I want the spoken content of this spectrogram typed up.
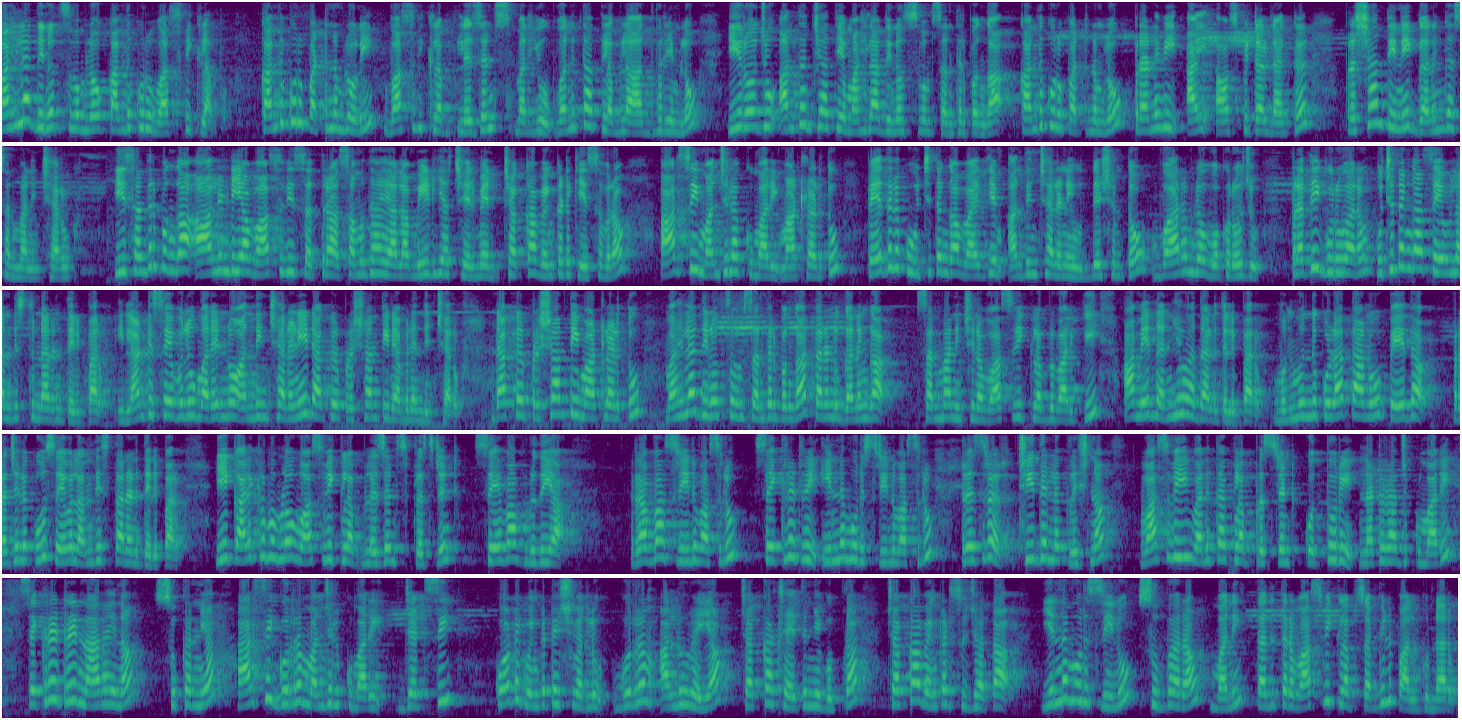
మహిళా దినోత్సవంలో కందుకూరు వాసవి క్లబ్. కందుకూరు పట్టణంలోని వాసవి క్లబ్ లెజెండ్స్ మరియు వనితా క్లబ్ల ఆధ్వర్యంలో ఈరోజు అంతర్జాతీయ మహిళా దినోత్సవం సందర్భంగా కందుకూరు పట్టణంలో ప్రణవి ఐ హాస్పిటల్ డాక్టర్ ప్రశాంతిని ఘనంగా సన్మానించారు. ఈ సందర్భంగా ఆల్ ఇండియా వాసవి సత్ర సముదాయాల media chairman Chakka Venkata Keshava Rao RC Manjula Kumari మాట్లాడుతూ పేదలకు ఉచితంగా వైద్యం అందించాలనే ఉద్దేశంతో వారంలో ఒకరోజు ప్రతి గురువారం ఉచితంగా సేవలు అందిస్తున్నారని తెలిపారు. ఇలాంటి సేవలు మరెన్నో అందించాలని డాక్టర్ ప్రశాంతిని అభినందించారు. డాక్టర్ ప్రశాంతి మాట్లాడుతూ మహిళా దినోత్సవం సందర్భంగా తనను ఘనంగా సన్మానించిన వాసవి క్లబ్ వారికి ఆమె ధన్యవాదాలు తెలిపారు. మున్ముందు కూడా తాను పేద ప్రజలకు సేవలు అందిస్తానని తెలిపారు. ఈ కార్యక్రమంలో Vasavi club legends president Seva Hrudaya Ravva Srinivasulu secretary Innamuri Srinivasulu treasurer Chidella Krishna Vasavi Vanitha club president Kotturi Nataraju Kumari secretary Narayana Sukanya RC Gurram Manjula Kumari ZC కోట వెంకటేశ్వర్లు గుర్రం అల్లూరయ్య చక్కా చైతన్య గుప్తా చక్కా వెంకట సుజాత ఇన్నమూరు శ్రీను సుబ్బారావు మణి తదితర వాసవి క్లబ్ సభ్యులు పాల్గొన్నారు.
